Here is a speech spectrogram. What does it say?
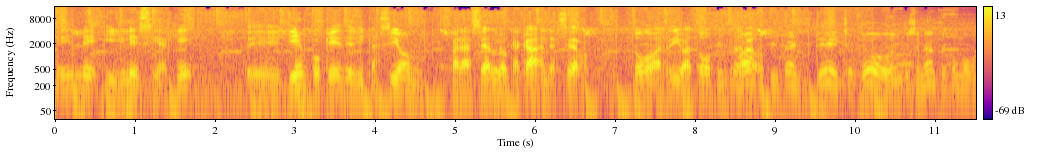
increíble iglesia, qué eh, tiempo, qué dedicación para hacer lo que acaban de hacer. Todo arriba, todo El pintado. trabajo, pintar el techo, todo impresionante como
